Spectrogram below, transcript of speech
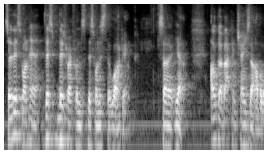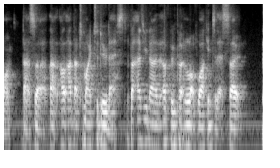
So this one here, this this reference, this one is still working. So yeah, I'll go back and change that other one. That's uh, that I'll add that to my to-do list. But as you know, I've been putting a lot of work into this, so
